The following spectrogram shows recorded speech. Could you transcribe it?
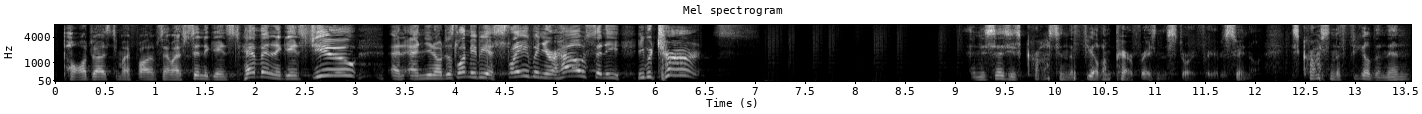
apologize to my father. I'm saying, I've sinned against heaven and against you. And, and, you know, just let me be a slave in your house. And he, he returns. And he says he's crossing the field. I'm paraphrasing the story for you, just so you know. He's crossing the field, and then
